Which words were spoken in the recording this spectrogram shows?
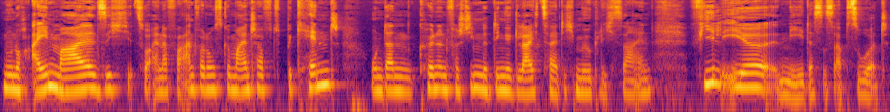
nur noch einmal sich zu einer Verantwortungsgemeinschaft bekennt und dann können verschiedene Dinge gleichzeitig möglich sein. Viel Ehe, nee, das ist absurd.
